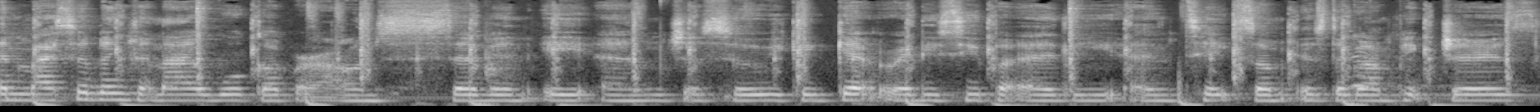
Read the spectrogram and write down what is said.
And my siblings and I woke up around 7 a.m. just so we could get ready super early and take some Instagram pictures.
